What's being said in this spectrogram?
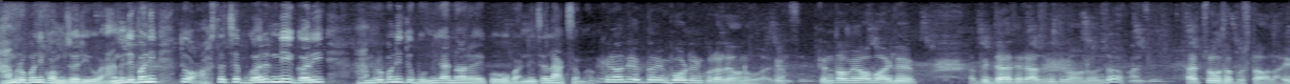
हाम्रो पनि कमजोरी हो। हामीले पनि त्यो हस्तक्षेप गर्ने गरी हाम्रो पनि त्यो भूमिका नरहेको हो भन्ने चाहिँ लाग्छ मलाई। किनभने एकदम इम्पोर्टेन्ट कुरा ल्याउनु भयो कि किन तपाईँ अब अहिले विद्यार्थी राजनीतिमा हुनुहुन्छ? सायद चौथो पुस्ता होला है।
